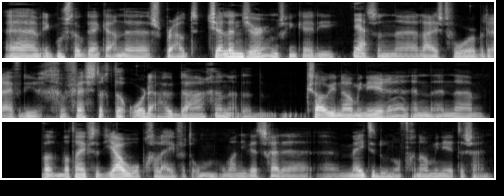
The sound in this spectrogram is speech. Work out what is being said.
Okay. Uh, ik moest ook denken aan de Sprout Challenger. Misschien ken je die. Ja. Dat is een uh, lijst voor bedrijven die gevestigde orde uitdagen. Nou, dat, ik zou je nomineren. En, en uh, wat, wat, heeft het jou opgeleverd om, om aan die wedstrijden uh, mee te doen of genomineerd te zijn?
